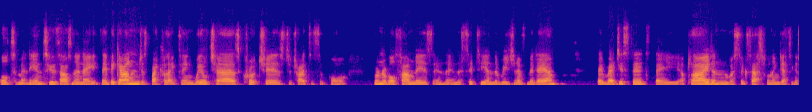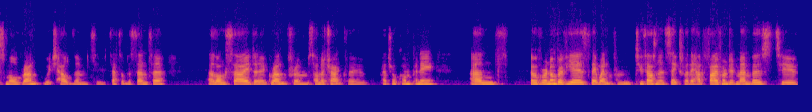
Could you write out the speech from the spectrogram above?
ultimately in 2008. They began just by collecting wheelchairs, crutches to try to support vulnerable families in the, in the city and the region of Medea. They registered, they applied and were successful in getting a small grant, which helped them to set up the centre alongside a grant from Sonatrach, the petrol company. And over a number of years, they went from 2006, where they had 500 members, to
